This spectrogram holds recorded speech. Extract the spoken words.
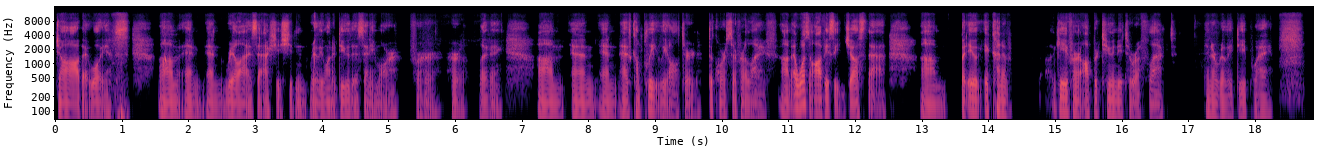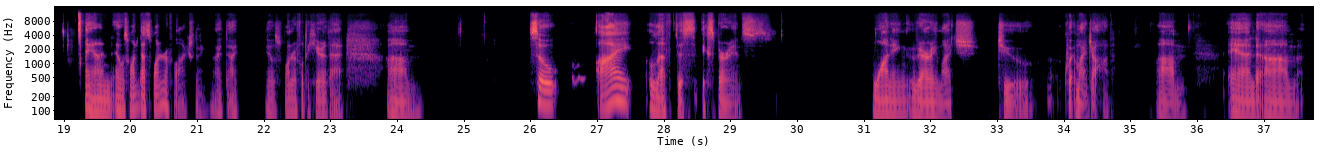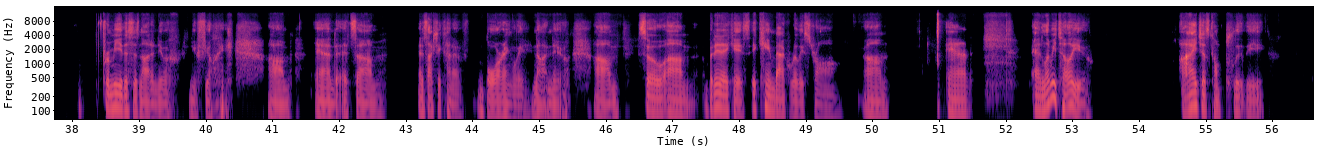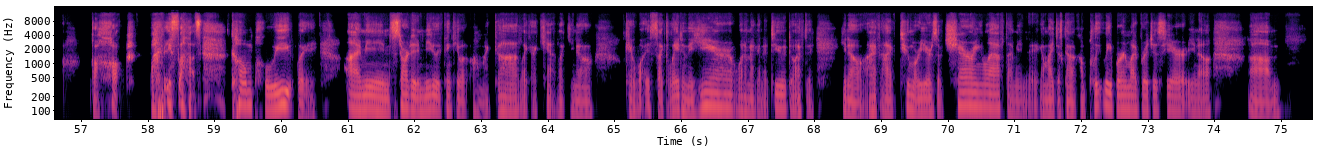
job at Williams um, and and realized that actually she didn't really want to do this anymore for her her living, um, and and has completely altered the course of her life. Um, it wasn't obviously just that, um, but it it kind of gave her an opportunity to reflect in a really deep way, and it was one that's wonderful actually. I, I it was wonderful to hear that. Um, so I left this experience wanting very much to quit my job. Um, and um, for me, this is not a new new feeling, um, and it's um, it's actually kind of boringly not new. Um, so, um, but in any case, it came back really strong, um, and and let me tell you, I just completely got hooked by these thoughts completely. I mean, started immediately thinking about, oh my God, like I can't, like, you know, okay, what it's like late in the year. What am I going to do? Do I have to, you know, I have, I have two more years of chairing left. I mean, am I just going to completely burn my bridges here? You know, um,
